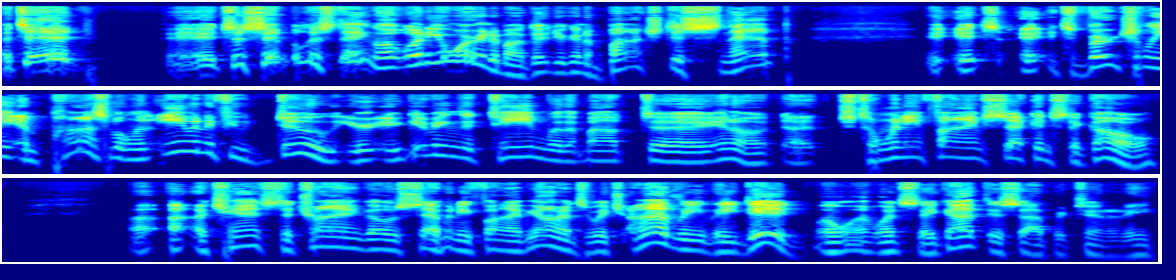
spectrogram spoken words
That's it. It's the simplest thing. What are you worried about? That you're going to botch this snap? It's it's virtually impossible. And even if you do, you're, you're giving the team with about uh, you know uh, 25 seconds to go uh, a- chance to try and go 75 yards, which oddly they did once they got this opportunity.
